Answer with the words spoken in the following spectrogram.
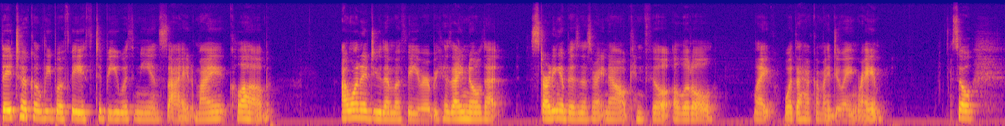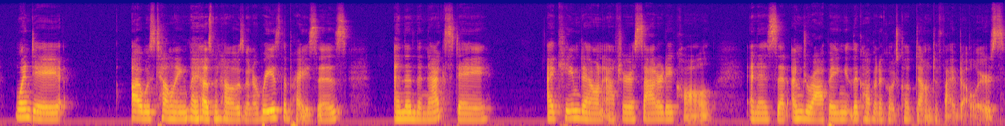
they took a leap of faith to be with me inside my club. I want to do them a favor because I know that starting a business right now can feel a little like, what the heck am I doing, right? So one day I was telling my husband how I was going to raise the prices. And then the next day, I came down after a Saturday call and I said, I'm dropping the Confident Coach Club down to $5.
